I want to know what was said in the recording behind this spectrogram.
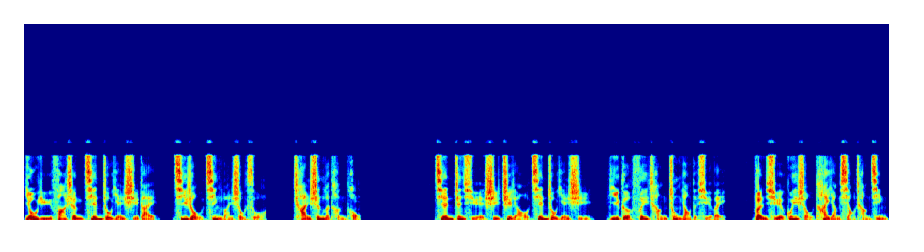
由于发生肩周炎时，该肌肉痉挛收缩，产生了疼痛。肩贞穴是治疗肩周炎时一个非常重要的穴位，本穴归守太阳小肠经，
